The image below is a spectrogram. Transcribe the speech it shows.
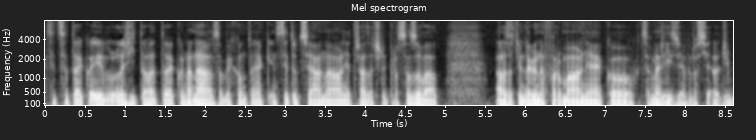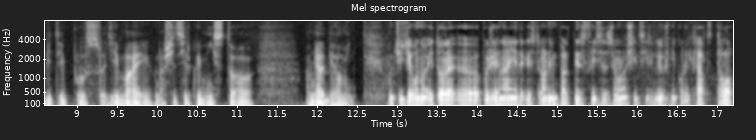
Sice to jako i leží tohleto jako na nás, abychom to nějak institucionálně třeba začali prosazovat, ale zatím takhle neformálně jako chceme říct, že prostě LGBT plus lidi mají v naší církvi místo a měli by ho mít. Určitě ono i to re, eh, požehnání registrovaným partnerství se třeba v naší církvi už několikrát stalo.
